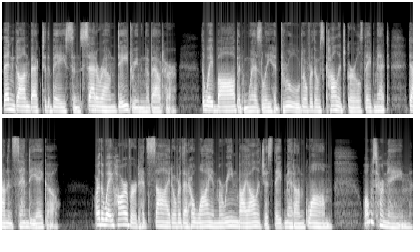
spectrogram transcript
then gone back to the base and sat around daydreaming about her, the way Bob and Wesley had drooled over those college girls they'd met down in San Diego, or the way Harvard had sighed over that Hawaiian marine biologist they'd met on Guam what was her name?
